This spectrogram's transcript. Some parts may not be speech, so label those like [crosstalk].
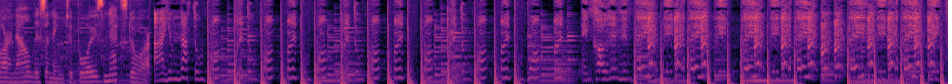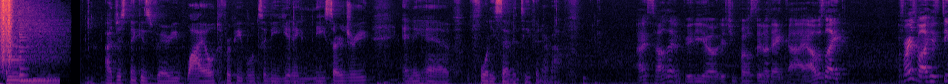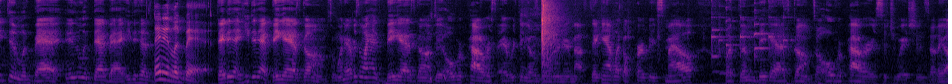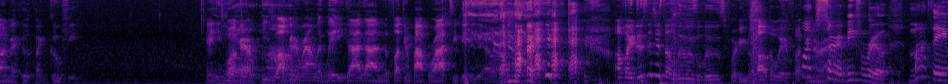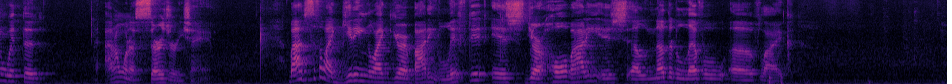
You are now listening to Boyz Next Door. I am not the one, the one, the one, the one, the one, the one, the one. Ain't calling me baby, baby, baby, baby, baby, baby. I just think it's very wild for people to be getting knee surgery and they have 47 teeth in their mouth. I saw that video that you posted of that guy. I was like, first of all, his teeth didn't look bad. It didn't look that bad. He did have They didn't look bad. they did have, he did have big ass gums. Whenever somebody has big ass gums, it overpowers everything else going on in their mouth. They can have like a perfect smile, but them big ass gums will overpower a situation, so they automatically look like goofy. And he's walking, Yeah, he's um, walking around like Lady Gaga in the fucking paparazzi video. I'm like, [laughs] I'm like, this is just a lose lose for you all the way fucking Like, around. sir, be for real. My thing with the, I don't want a surgery shame, but I just feel like getting like your body lifted is your whole body is another level of like.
